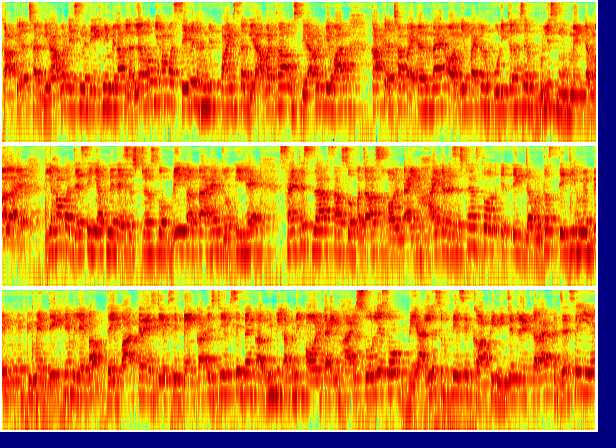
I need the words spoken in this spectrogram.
काफ़ी अच्छा गिरावट इसमें देखने मिला। लगभग यहाँ पर 700 पॉइंट्स का गिरावट था। उस गिरावट के बाद काफ़ी अच्छा पैटर्न बनाया और ये पैटर्न पूरी तरह से बुलिस मूवमेंटम वाला है। यहाँ पर जैसे ही अपने रेसिस्टेंस को ब्रेक करता है, जो कि है सैंतीस ऑल टाइम हाई का रेसिस्टेंस तो एक ज़बरदस्त तेज़ी हमें बैंक निफ्टी में देखने मिलेगा। तो ये बात करें एच बैंक का। एच बैंक अभी भी अपने ऑल टाइम हाई सोलह सौ बयालीस रुपए से काफ़ी नीचे ट्रेड कर है। तो जैसे ही ये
